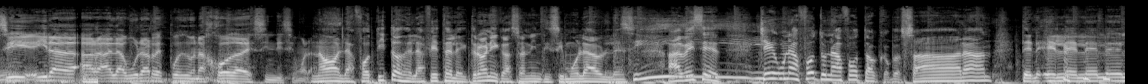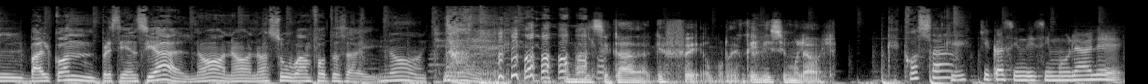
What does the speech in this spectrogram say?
Sí, ir a, a- a laburar después de una joda es indisimulable. No, las fotitos de la fiesta electrónica son indisimulables. Sí. A veces, che, una foto, una foto. El, el- el- el balcón presidencial. No, no, no suban fotos ahí. No, che. Mal secada, qué feo, por Dios, qué indisimulable. ¿Qué cosa? Chicas, indisimulable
